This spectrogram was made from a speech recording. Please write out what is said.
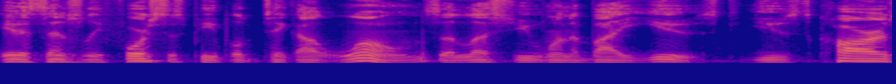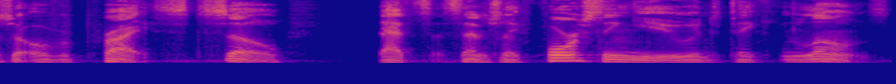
it essentially forces people to take out loans unless you want to buy used. Used cars are overpriced. So that's essentially forcing you into taking loans.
